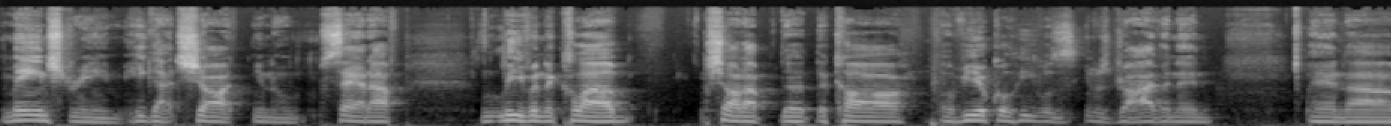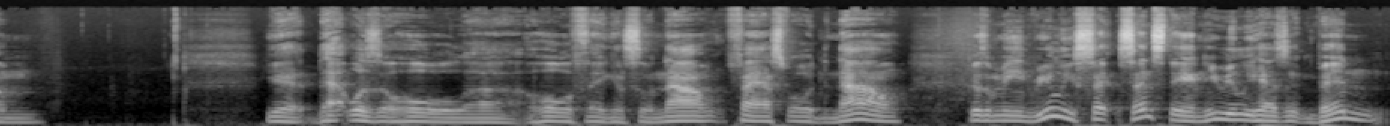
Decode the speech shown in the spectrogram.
mainstream, he got shot. You know, sat up, leaving the club, shot up the the car, a vehicle he was he was driving in, and um, yeah, that was a whole uh, a whole thing. And so now, fast forward to now, because I mean, really, since then, he really hasn't been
